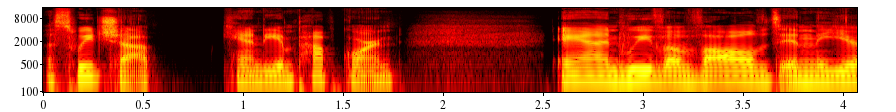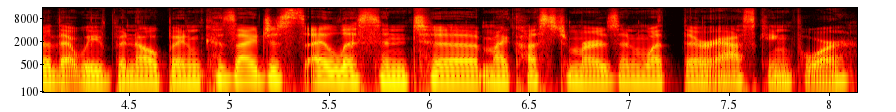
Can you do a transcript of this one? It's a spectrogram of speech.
a sweet shop, candy and popcorn. And we've evolved in the year that we've been open because I just I listen to my customers and what they're asking for.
